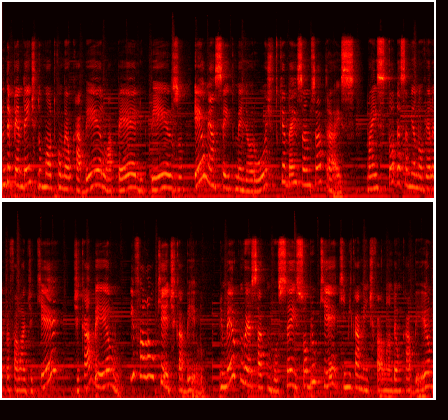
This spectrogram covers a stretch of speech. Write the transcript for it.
independente do modo como é o cabelo, a pele, o peso. Eu me aceito melhor hoje do que há 10 anos atrás. Mas toda essa minha novela é para falar de quê? De cabelo. E falar o que de cabelo? Primeiro conversar com vocês sobre o que, quimicamente falando, é um cabelo,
